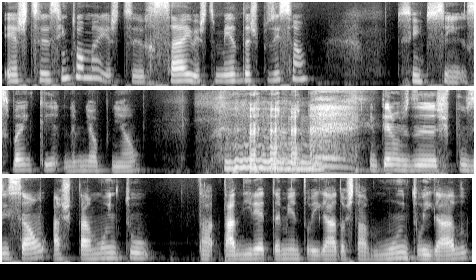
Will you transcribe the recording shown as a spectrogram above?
este sintoma, este receio, este medo da exposição. Sim. Sim, se bem que, na minha opinião, em termos de exposição, acho que está muito, está, está diretamente ligado, ou está muito ligado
